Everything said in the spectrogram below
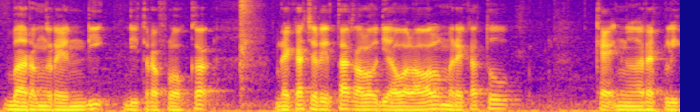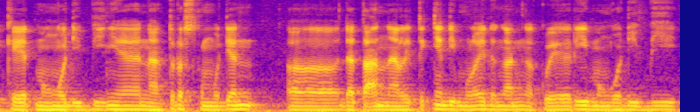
bareng Randy di Traveloka, mereka cerita kalau di awal-awal mereka tuh kayak nge-replicate MongoDB-nya. Nah terus kemudian eh, data analitiknya dimulai dengan nge-query MongoDB.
